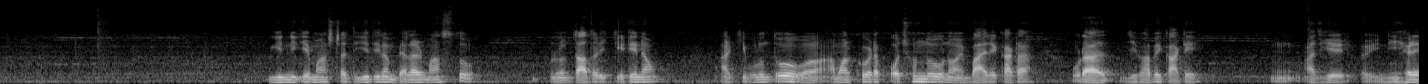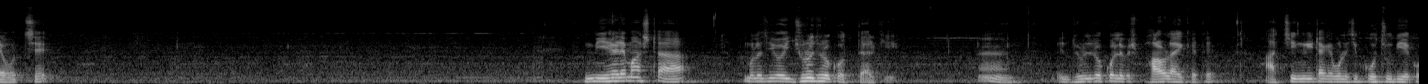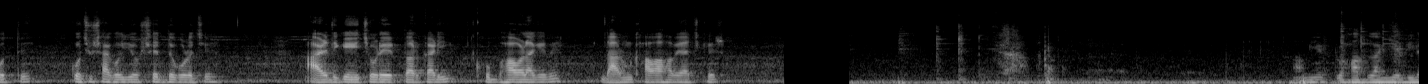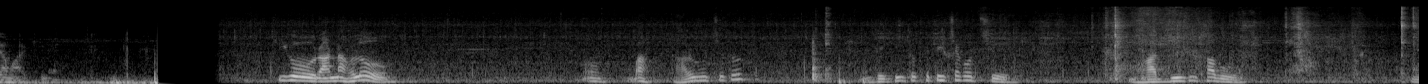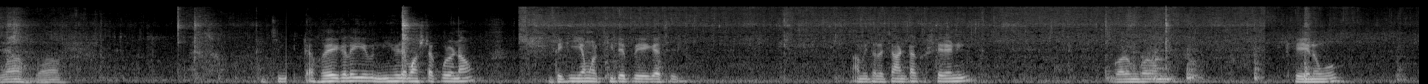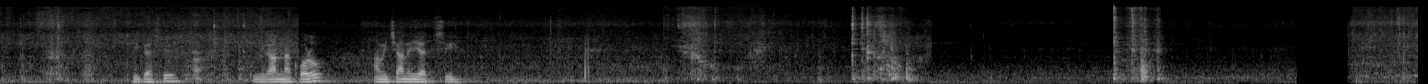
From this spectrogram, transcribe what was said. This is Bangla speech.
গিন্নিকে মাছটা দিয়ে দিলাম, বেলার মাছ তো। বললাম, তাড়াতাড়ি কেটে নাও। আর কি বলুন তো, আমার খুব একটা পছন্দ নয়, বাইরে কাটা, ওরা যেভাবে কাটে। আজকে ওই নিহেড়ে হচ্ছে। নিহেড়ে মাছটা বলেছি ওই ঝুড়ো ঝুড়ো করতে আর কি। হ্যাঁ ঝুড়ো ঝুড়ো করলে বেশ ভালো লাগে খেতে। আর চিংড়িটাকে বলেছি কচু দিয়ে করতে। কচু শাক ওই সেদ্ধ করেছে। আর এদিকে এঁচোড়ের তরকারি খুব ভালো লাগবে দারুণ খাওয়া হবে আজকের। আমি একটু হাত লাগিয়ে দিলাম আর কি। কি গো, রান্না হলো? ও, বাহ, দারুণ হচ্ছে তো। দেখেই তো খেতে ইচ্ছা করছে। ভাত দিয়ে কি খাব? বাহ বাহ। চিংড়িটা হয়ে গেলেই নিহেড়ে মাছটা করে নাও। দেখি আমার খিদে পেয়ে গেছে। আমি তাহলে চানটা সেরে নিই। গরম গরম খেয়ে নেব। ঠিক আছে, তুমি রান্না করো, আমি চানে যাচ্ছি।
